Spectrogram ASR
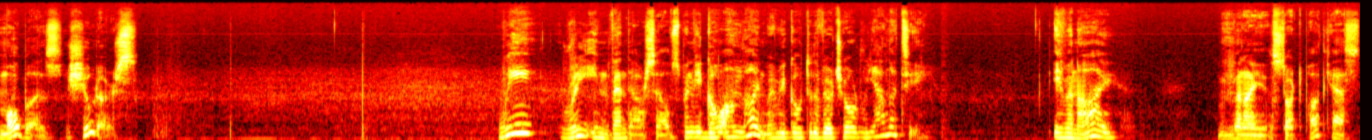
MOBAs, shooters. We reinvent ourselves when we go online, when we go to the virtual reality. Even I, when I start the podcast,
